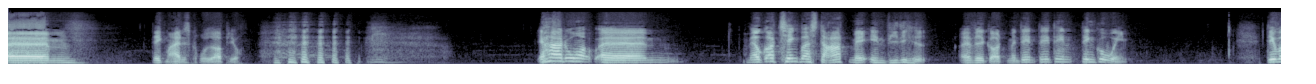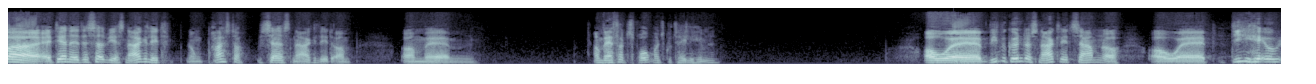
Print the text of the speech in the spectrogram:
Øhm, det er ikke mig, der skal rydde op, jo. jeg har et ord, øh, jeg kunne godt tænke mig at starte med en vidighed. Og jeg ved godt, men det, det, det, er, en, det er en god en. Det var dernede, der sad vi og snakkede lidt, nogle præster, vi sad og snakkede lidt om, om, øhm, om hvad for et sprog man skulle tale i himlen. Og øh, vi begyndte at snakke lidt sammen, og, og øh, de hæv,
